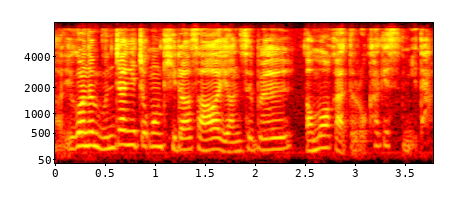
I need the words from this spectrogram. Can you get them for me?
어, 어, 이거는 문장이 조금 길어서 연습을 넘어가도록 하겠습니다.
